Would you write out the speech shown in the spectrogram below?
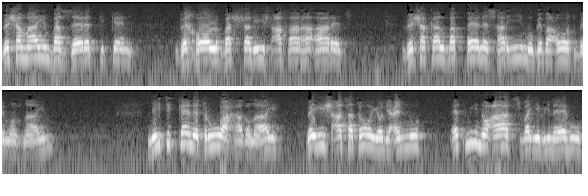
ושמים בזרת תיקן, וכל בשליש עפר הארץ, ושקל בפלס הרים וגבעות במאזניים? מי תיקן את רוח אדוני, ואיש עצתו יודענו, את מי נועץ ויבינהו,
